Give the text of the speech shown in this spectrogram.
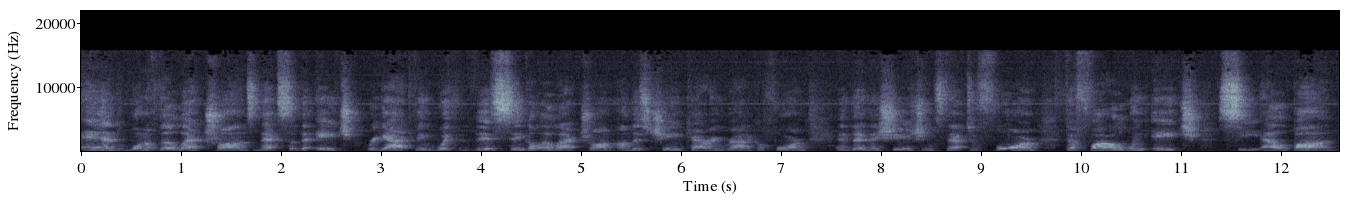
and one of the electrons next to the H reacting with this single electron on this chain carrying radical form in the initiation step to form the following HCl bond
